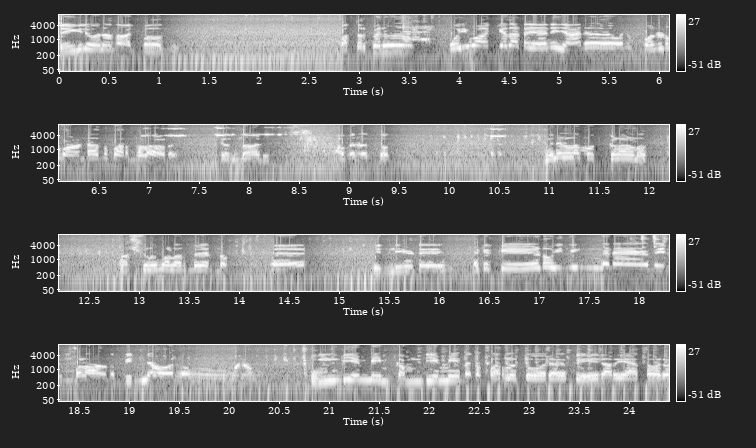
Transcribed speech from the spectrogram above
ചെയ്യിൽ ഓനോ നാല്പത് വന്നു പത്ത് റുപ്യന് ഒഴിവാക്കിയതാട്ടെ ഞാൻ. ഞാൻ അവന് അവനോട് വേണ്ടെന്ന് പറഞ്ഞതാണ്. എന്നാലും അവനെത്തും അങ്ങനെയുള്ള മക്കളാണ്. മക്കൾ വളർന്നു വരണം. ഏ? പിന്നീട് ഒക്കെ കേടൊഴിഞ്ഞിങ്ങനെ വരുമ്പോഴാണ് പിന്നെ ഓരോ ഓരോ കുണ്ടിയമ്മയും കമ്പിയമ്മയും എന്നൊക്കെ പറഞ്ഞിട്ട് ഓരോ പേരറിയാത്ത ഓരോ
